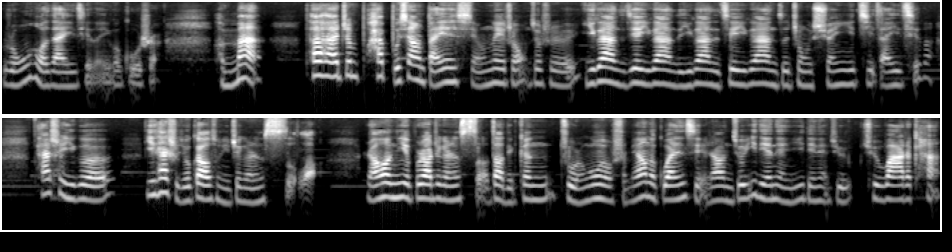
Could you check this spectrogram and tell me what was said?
融合在一起的一个故事，很慢。它还真还不像《白夜行》那种，就是一个案子接一个案子，一个案子接一个案子这种悬疑挤在一起的。它是一个一开始就告诉你这个人死了，然后你也不知道这个人死了到底跟主人公有什么样的关系，然后你就一点点一点点去去挖着看。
